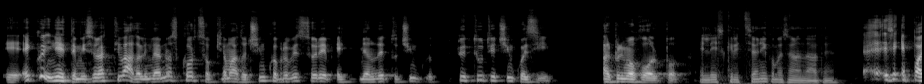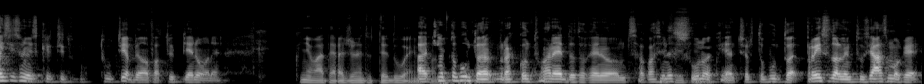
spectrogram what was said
E, e, quindi niente, mi sono attivato l'inverno scorso, ho chiamato cinque professori e mi hanno detto cinque, tutti e cinque sì, al primo colpo. E le iscrizioni come sono andate? E, e poi si sono iscritti t- tutti, abbiamo fatto il pienone. Quindi avete ragione tutte e due. A un certo punto racconto un aneddoto che non sa quasi sì, nessuno sì, sì. che a un certo punto, preso dall'entusiasmo che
